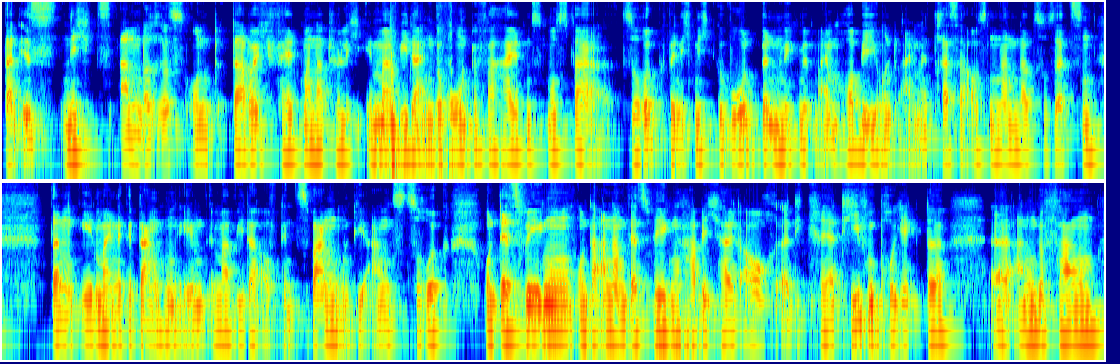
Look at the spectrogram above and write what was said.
dann ist nichts anderes und dadurch fällt man natürlich immer wieder in gewohnte Verhaltensmuster zurück. Wenn ich nicht gewohnt bin, mich mit meinem Hobby und einem Interesse auseinanderzusetzen, dann gehen meine Gedanken eben immer wieder auf den Zwang und die Angst zurück. Und deswegen, unter anderem deswegen, habe ich halt auch äh, die kreativen Projekte äh, angefangen,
